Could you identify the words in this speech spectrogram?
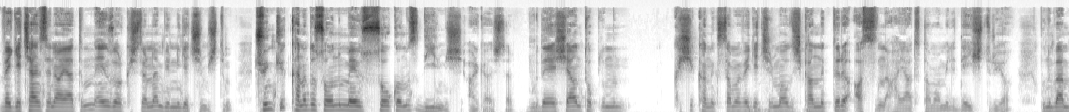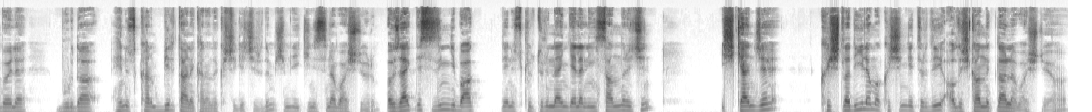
Ve geçen sene hayatımın en zor kışlarından birini geçirmiştim. Çünkü Kanada soğuğunun mevzusu soğuk olması değilmiş arkadaşlar. Burada yaşayan toplumun kışı kanıksama ve geçirme alışkanlıkları aslında hayatı tamamıyla değiştiriyor. Bunu ben böyle burada henüz bir tane Kanada kışı geçirdim. Şimdi ikincisine başlıyorum. Özellikle sizin gibi Akdeniz kültüründen gelen insanlar için işkence kışla değil ama kışın getirdiği alışkanlıklarla başlıyor.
